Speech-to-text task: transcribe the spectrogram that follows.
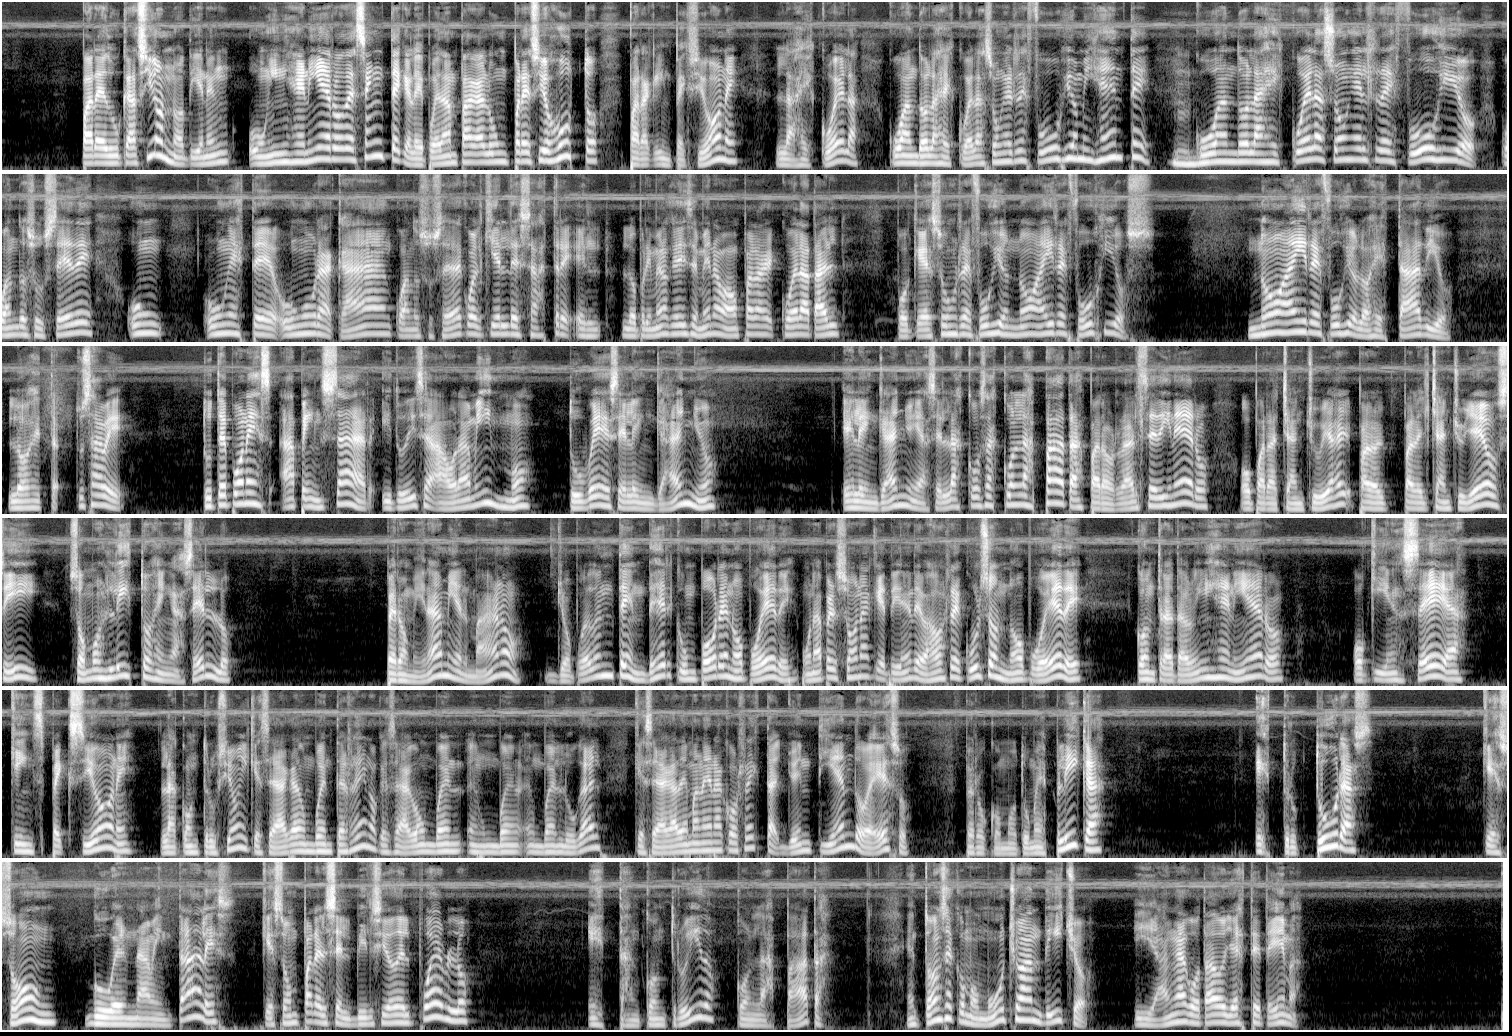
para educación no tienen un ingeniero decente que le puedan pagar un precio justo para que inspeccione las escuelas. Cuando las escuelas son el refugio, mi gente. Cuando las escuelas son el refugio. Cuando sucede un, un, este, un huracán. Cuando sucede cualquier desastre. El, lo primero que dice, mira, vamos para la escuela tal. Porque eso es un refugio. No hay refugios. No hay refugio. Los estadios. Los tú sabes, tú te pones a pensar y tú dices, ahora mismo tú ves el engaño, el engaño y hacer las cosas con las patas para ahorrarse dinero o para chanchullar, para el, para el chanchulleo, sí, somos listos en hacerlo. Pero mira, mi hermano, yo puedo entender que un pobre no puede, una persona que tiene de bajos recursos no puede contratar un ingeniero o quien sea que inspeccione la construcción y que se haga en un buen terreno, que se haga un buen, en, un buen, en un buen lugar, que se haga de manera correcta. Yo entiendo eso. Pero como tú me explicas, estructuras que son gubernamentales, que son para el servicio del pueblo, están construidos con las patas. Entonces, como muchos han dicho y han agotado ya este tema,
